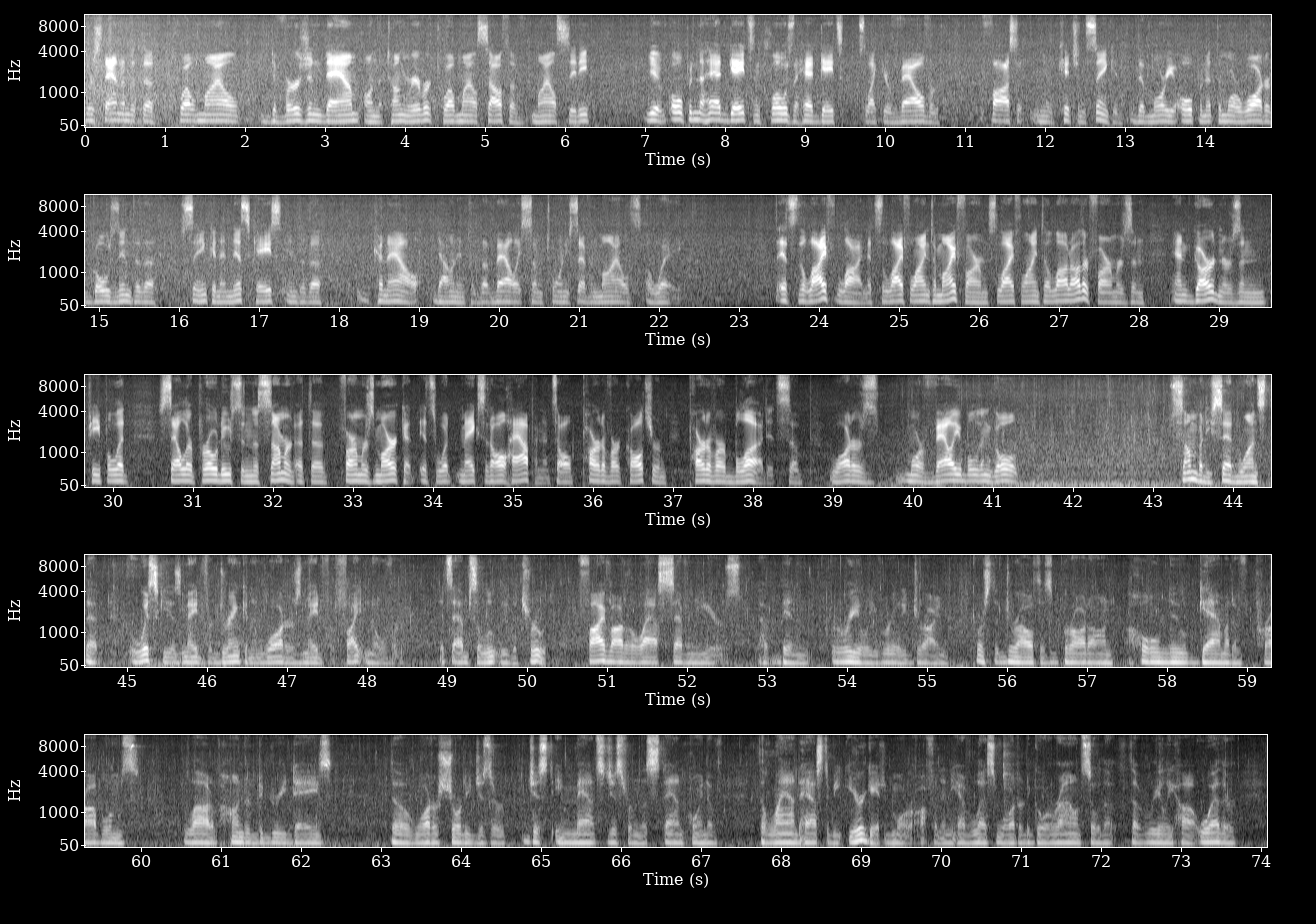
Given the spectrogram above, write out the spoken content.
We're standing at the 12 mile diversion dam on the Tongue River, 12 miles south of Miles City. You open the head gates and close the head gates. It's like your valve or faucet in your kitchen sink. The more you open it, the more water goes into the sink, and in this case, into the canal down into the valley some 27 miles away. It's the lifeline. It's the lifeline to my farm. It's lifeline to a lot of other farmers and, and gardeners and people that sell their produce in the summer at the farmers market. It's what makes it all happen. It's all part of our culture and part of our blood. It's uh, water's more valuable than gold. Somebody said once that whiskey is made for drinking and water is made for fighting over. It's absolutely the truth. Five out of the last seven years have been really, really dry. Of course, the drought has brought on a whole new gamut of problems, a lot of 100 degree days. The water shortages are just immense, just from the standpoint of the land has to be irrigated more often and you have less water to go around, so the, the really hot weather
